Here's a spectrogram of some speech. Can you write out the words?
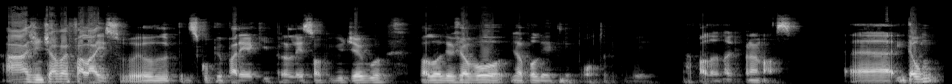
Ah, a gente já vai falar isso. Eu, desculpe, eu parei aqui para ler só o que o Diego falou ali. Eu já vou, já vou ler aquele ponto que ele está falando ali para nós. Uh, então,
